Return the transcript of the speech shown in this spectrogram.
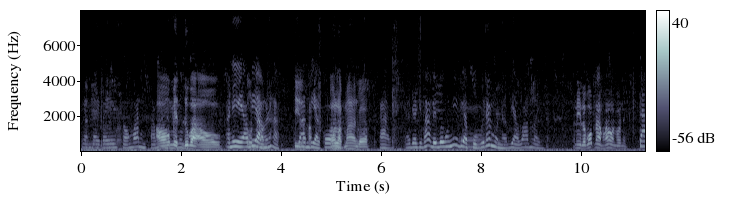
เต็มใดไปสองวันสามวันเอาเม็ดหรือว่าเอา อันนี้เอาเบี้ยมันค่ะที่วานเบี้ยก่อนเราหลับม่านบ่ค่ะแล้วเดี๋ยวสิพาไปเบิ่งมันมีเบี้ยปลูกอยู่ทั้งหมดค่ะเบี้ยว่านไว้อันนี้ระบบน้ำเขามันบ่นี่จ้า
